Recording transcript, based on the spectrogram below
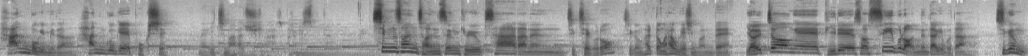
한복입니다. 한국의 복식 네, 잊지 말아주시기 바라겠습니다. 침선 전승 교육사라는 직책으로 지금 활동을 하고 계신 건데 열정에 비례해서 수입을 얻는다기보다 지금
